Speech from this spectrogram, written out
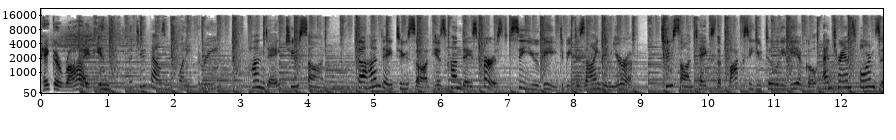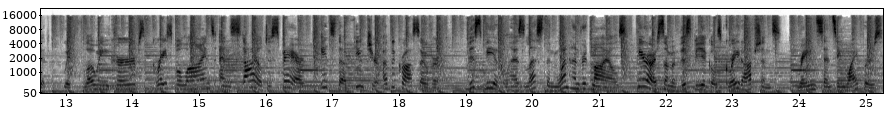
Take a ride in the 2023 Hyundai Tucson. The Hyundai Tucson is Hyundai's first CUV to be designed in Europe. Tucson takes the boxy utility vehicle and transforms it. With flowing curves, graceful lines, and style to spare, it's the future of the crossover. This vehicle has less than 100 miles. Here are some of this vehicle's great options. Rain sensing wipers,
